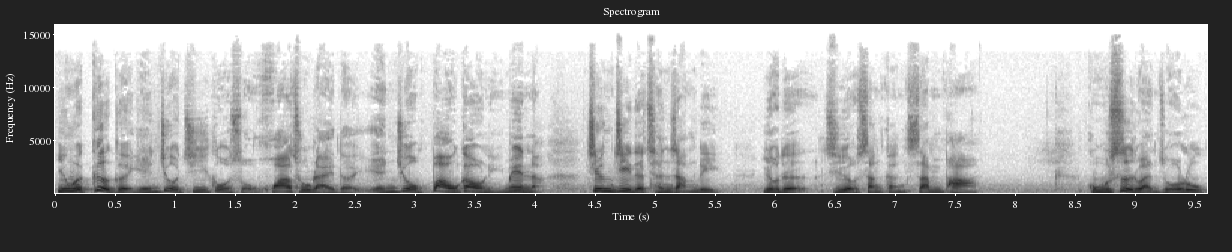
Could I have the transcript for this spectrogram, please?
因为各个研究机构所发出来的研究报告里面呢，经济的成长率有的只有上杠三趴，股市软着陆，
